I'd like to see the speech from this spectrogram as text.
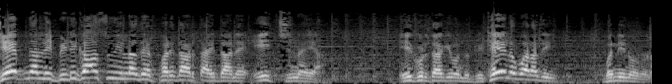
ಜೇಬ್ನಲ್ಲಿ ಬಿಡಿಗಾಸು ಇಲ್ಲದೆ ಪರಿದಾಡ್ತಾ ಇದ್ದಾನೆ ಈ ಚಿನ್ನಯ್ಯ. ಈ ಕುರಿತಾಗಿ ಒಂದು ಡಿಟೇಲ್ ವರದಿ. ಬನ್ನಿ ನೋಡೋಣ.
